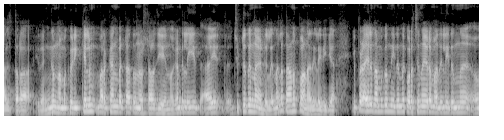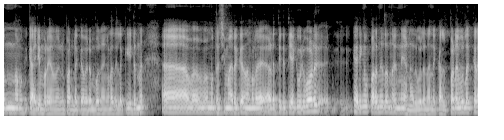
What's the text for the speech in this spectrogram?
ആൽത്തറ ഇതെങ്ങും നമുക്കൊരിക്കലും മറക്കാൻ പറ്റാത്ത നൊസ്റ്റാൾജി ചെയ്യുന്നു കണ്ടില്ല ഈ ചുറ്റുതിണ്ണ കണ്ടില്ലേ? നല്ല തണുപ്പാണ് അതിലിരിക്കാൻ. ഇപ്പോഴായാലും നമുക്കൊന്ന് ഇരുന്ന് കുറച്ച് നേരം അതിലിരുന്ന് ഒന്ന് നമുക്ക് കാര്യം പറയാൻ പണ്ടൊക്കെ വരുമ്പോൾ ഞങ്ങൾ അതിലൊക്കെ ഇരുന്ന് മുത്തശ്ശിമാരൊക്കെ നമ്മളെ അടുത്തിരുത്തിയൊക്കെ ഒരുപാട് കാര്യങ്ങൾ പറഞ്ഞു തന്നെ തന്നെയാണ്. അതുപോലെ തന്നെ കൽപ്പടവുകളൊക്കെ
